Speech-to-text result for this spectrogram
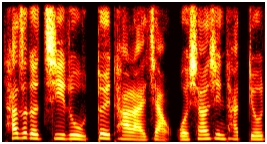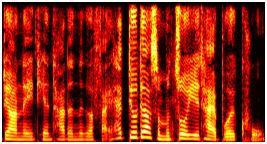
他这个记录对他来讲，我相信他丢掉那天他的那个反应，他丢掉什么作业他也不会哭，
